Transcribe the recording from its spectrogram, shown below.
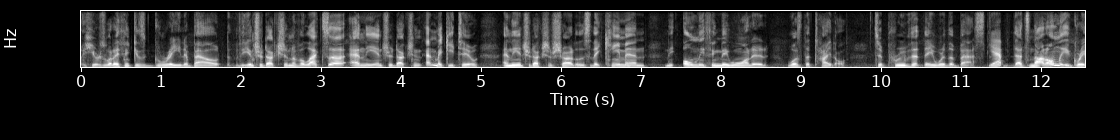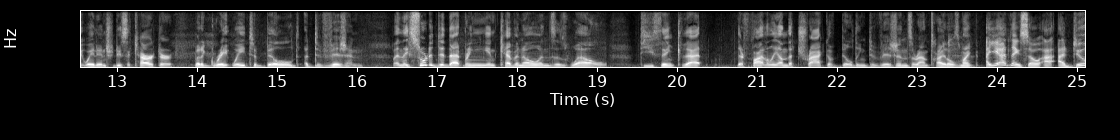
here's what I think is great about the introduction of Alexa and the introduction and Mickey too, and the introduction of Charlotte is they came in and the only thing they wanted was the title to prove that they were the best. Yep. That's not only a great way to introduce a character, but a great way to build a division. And they sort of did that bringing in Kevin Owens as well. Do you think that they're finally on the track of building divisions around titles, Mike? Uh, Yeah, I think so. I, I do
